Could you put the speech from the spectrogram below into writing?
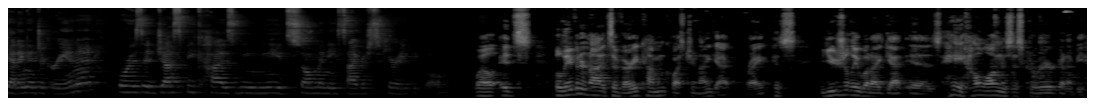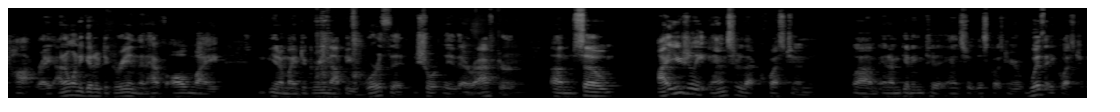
getting a degree in it? Or is it just because we need so many cybersecurity people? Well, it's believe it or not, it's a very common question I get, right? Because usually what I get is, hey, how long is this career going to be hot, right? I don't want to get a degree and then have all my, you know, my degree not be worth it shortly thereafter. Um, so I usually answer that question, um, and I'm getting to answer this question here with a question.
